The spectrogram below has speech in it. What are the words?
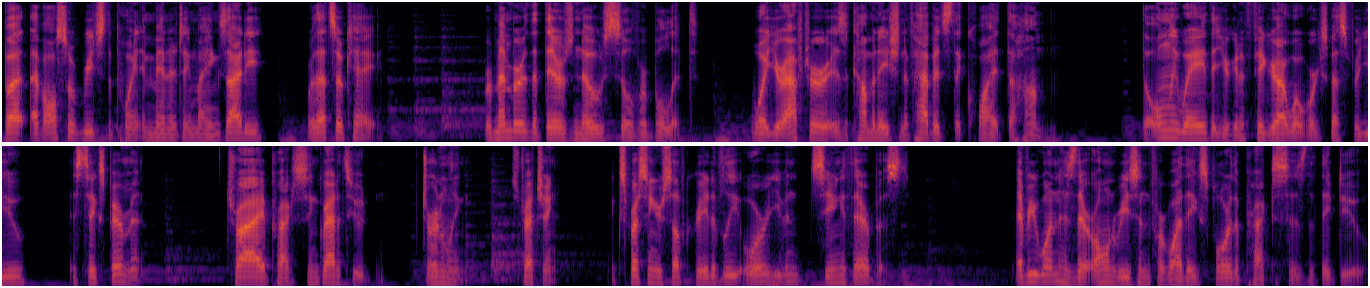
but i've also reached the point in managing my anxiety where that's okay. Remember that there's no silver bullet. What you're after is a combination of habits that quiet the hum. The only way that you're going to figure out what works best for you is to experiment. Try practicing gratitude, journaling, stretching, expressing yourself creatively, or even seeing a therapist. Everyone has their own reason for why they explore the practices that they do.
